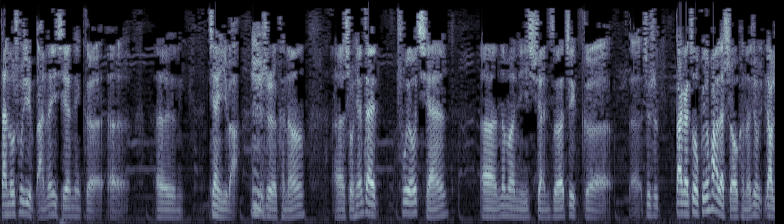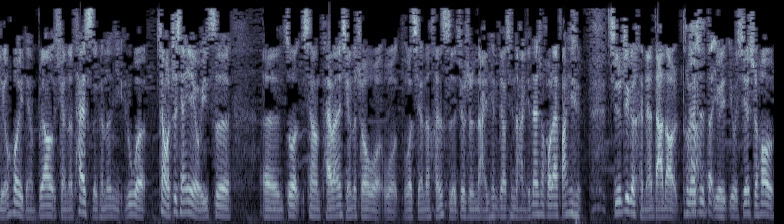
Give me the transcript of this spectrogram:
单独出去玩的一些那个呃呃建议吧，嗯。就是可能呃首先在出游前呃，那么你选择这个呃就是大概做规划的时候，可能就要灵活一点，不要选的太死。可能你如果像我之前也有一次。呃，做像台湾行的时候，我我我显得很死，就是哪一天要去哪里，但是后来发现，其实这个很难达到，特别是在有有些时候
